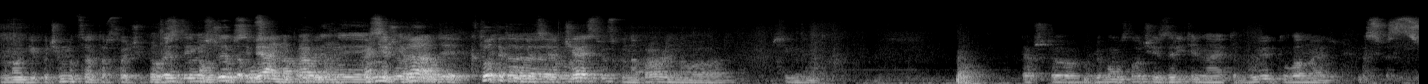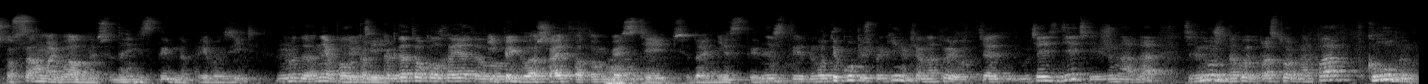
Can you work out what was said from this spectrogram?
Многие, почему центр Сочи Ну, то просят? есть ты имеешь Потому что у себя они. Конечно, да. Кто-то Это, ну, часть узконаправленного сегмента. Так что в любом случае зрительно это будет ломать. Что самое главное, сюда не стыдно привозить Ну да, не, Пол, как- когда ты около Хаята... и приглашать потом гостей. Сюда не стыдно. Не стыдно. Вот ты купишь, прикинь, у тебя в натуре, вот у тебя, у тебя есть дети и жена, да? Тебе нужен такой вот просторный апарт в клубном.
